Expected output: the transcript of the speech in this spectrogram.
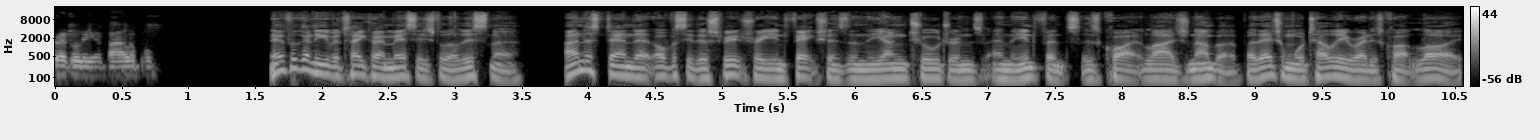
readily available. Now, if we're going to give a take home message for the listener, I understand that obviously the respiratory infections in the young children's and the infants is quite a large number, but the actual mortality rate is quite low.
